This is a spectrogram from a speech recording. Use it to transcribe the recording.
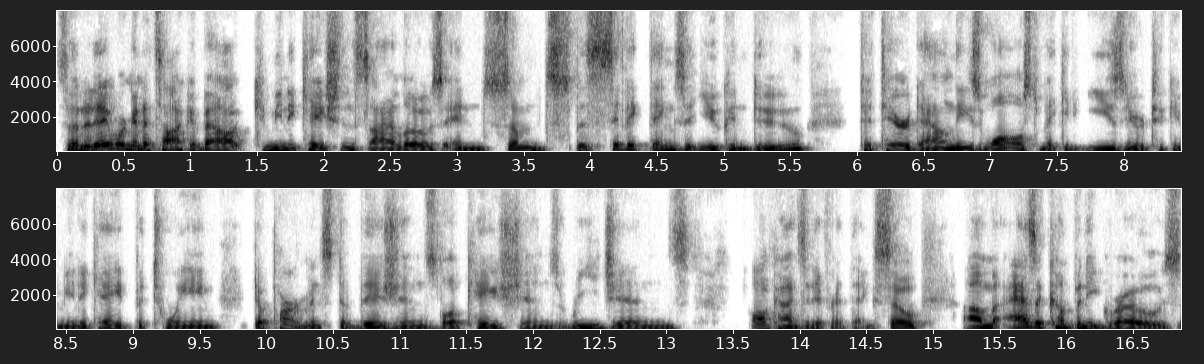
So today we're going to talk about communication silos and some specific things that you can do to tear down these walls to make it easier to communicate between departments, divisions, locations, regions, all kinds of different things. So, um, as a company grows,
